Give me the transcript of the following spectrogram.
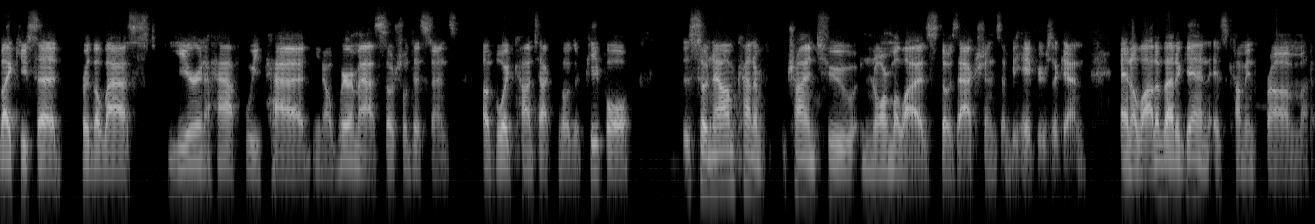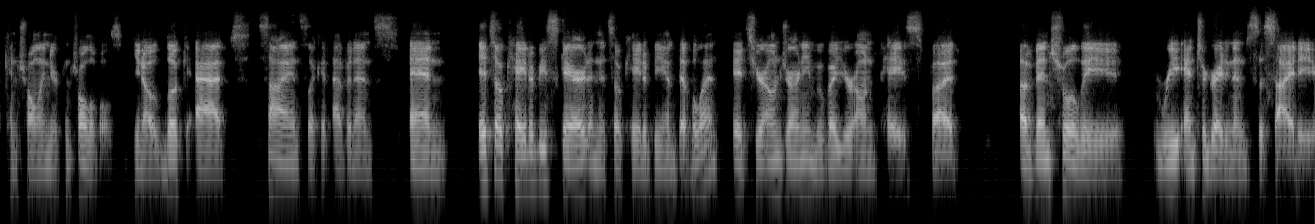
like you said, for the last year and a half, we've had you know wear a mask, social distance, avoid contact with other people so now I'm kind of trying to normalize those actions and behaviors again. And a lot of that, again, is coming from controlling your controllables. You know, look at science, look at evidence, and it's okay to be scared and it's okay to be ambivalent. It's your own journey, move at your own pace, but eventually reintegrating into society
